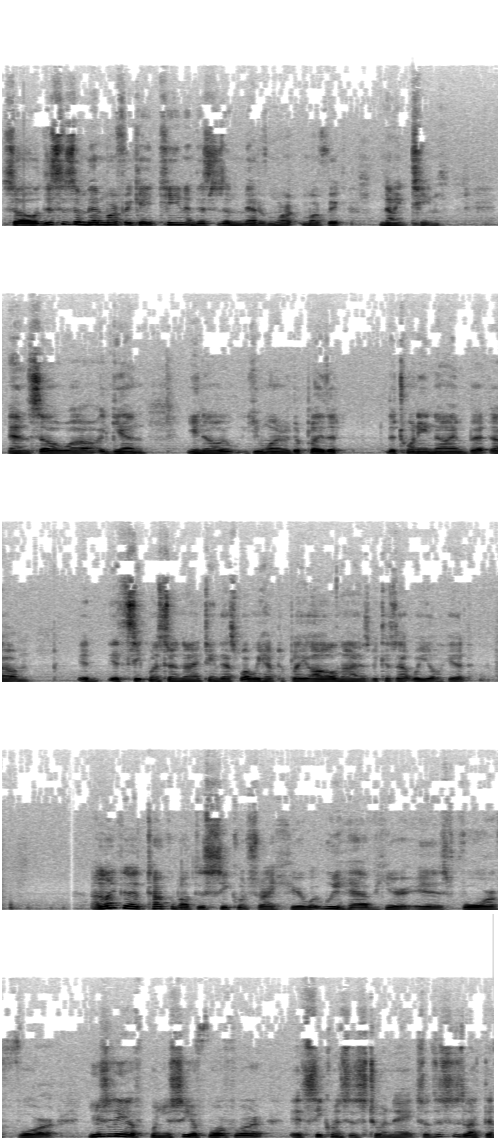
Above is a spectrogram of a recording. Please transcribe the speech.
So this is a metamorphic 18 and this is a metamorphic 19. And so uh, again, you know, you wanted to play the the 29, but um, it, it's sequenced to 19. That's why we have to play all nines because that way you'll hit. I'd like to talk about this sequence right here. What we have here is 4, 4. Usually if, when you see a 4, 4, it sequences to an 8. So this is like the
